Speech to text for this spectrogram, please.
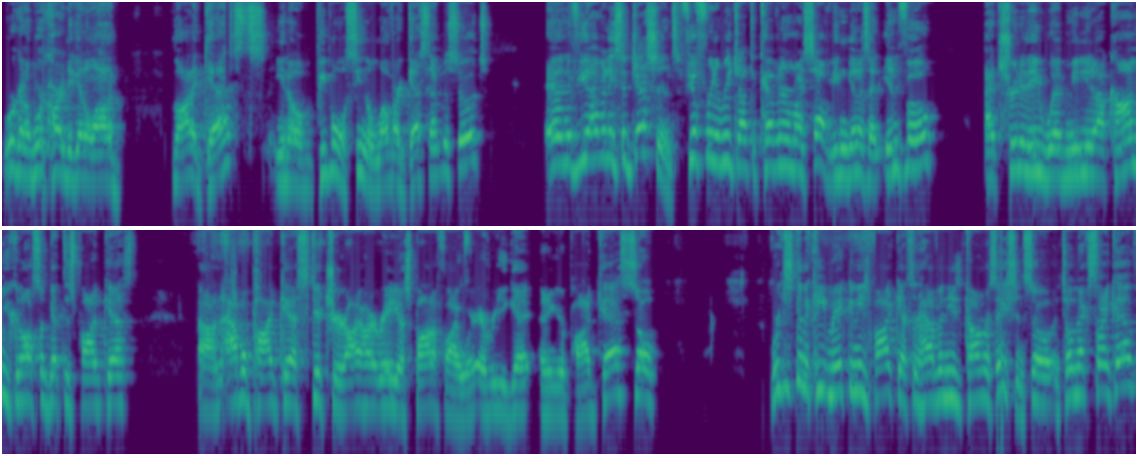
we're going to work hard to get a lot of a lot of guests. You know, people seem to love our guest episodes. And if you have any suggestions, feel free to reach out to Kevin or myself. You can get us at info at trinitywebmedia.com. You can also get this podcast on Apple Podcast, Stitcher, iHeartRadio, Spotify, wherever you get any of your podcasts. So we're just going to keep making these podcasts and having these conversations. So until next time, Kev,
